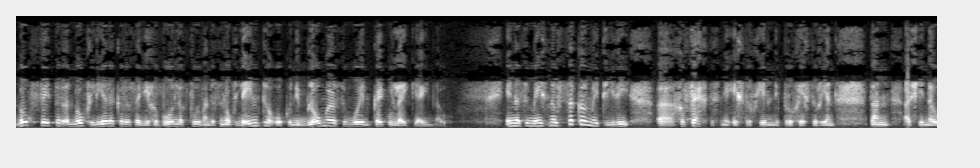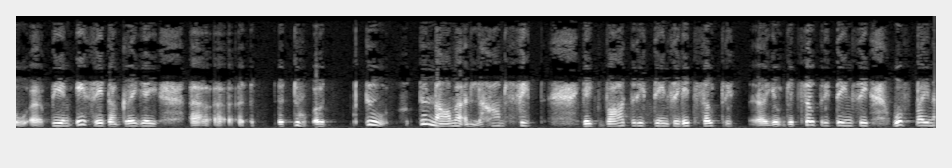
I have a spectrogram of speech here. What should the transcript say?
nog vetter en nog leliker as wat jy gewoonlik voel want dit is nog lente ook en die blomme is so mooi en kyk hoe lyk jy nou. En as 'n mens nou sukkel met hierdie uh geveg tussen die estrogen en die progesteroon, dan as jy nou uh, PMS het, dan kry jy uh, uh toe uh, toe toename in liggaamsvet. Jy het waterretensie, jy het sout uh, jy het soutretensie, hoofpyn,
